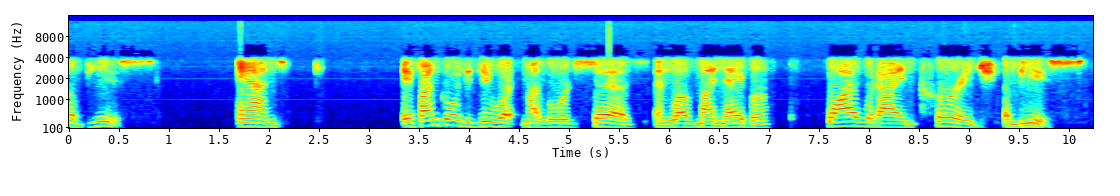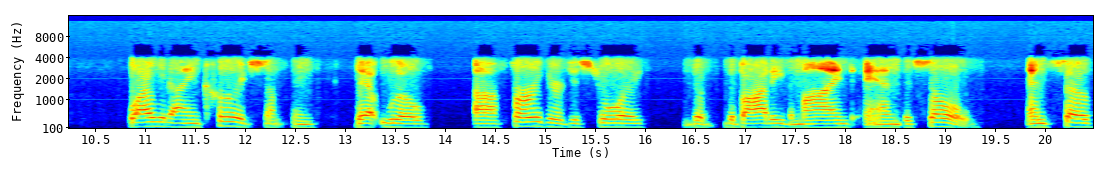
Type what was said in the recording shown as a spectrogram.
abuse. And if I'm going to do what my Lord says and love my neighbor, why would I encourage abuse? Why would I encourage something that will uh, further destroy the the body, the mind, and the soul? And so,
